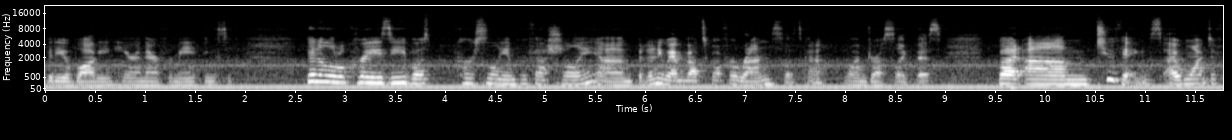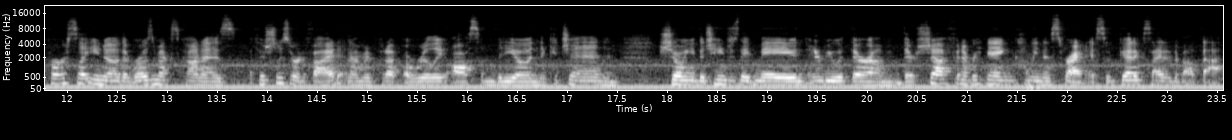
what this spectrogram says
video blogging here and there for me. Things have been a little crazy, both personally and professionally. Um, but anyway, I'm about to go for a run, so that's kind of why I'm dressed like this. But um, two things. I want to first let you know that Rosa Mexicana is officially certified, and I'm going to put up a really awesome video in the kitchen and showing you the changes they've made, an interview with their um, their chef and everything coming this Friday. So get excited about that.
